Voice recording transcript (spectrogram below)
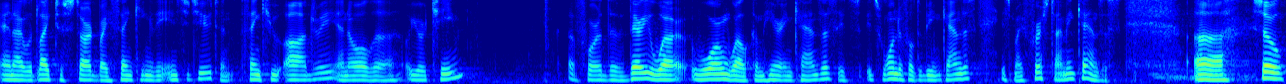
in And I would like to start by thanking the Institute and thank you, Audrey, and all the, your team uh, for the very wa- warm welcome here in Kansas. It's, it's wonderful to be in Kansas. It's my first time in Kansas. Uh, so,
